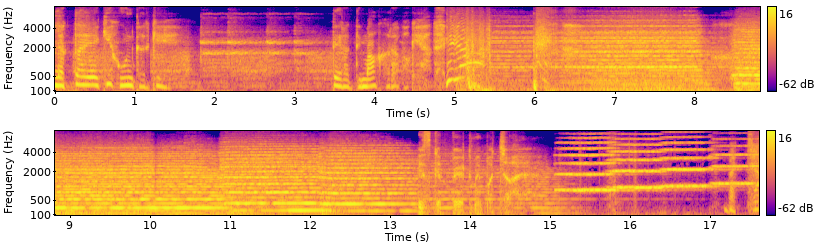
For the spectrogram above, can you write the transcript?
लगता है एक ही खून करके तेरा दिमाग खराब हो गया। इसके पेट में बच्चा है। बच्चा?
